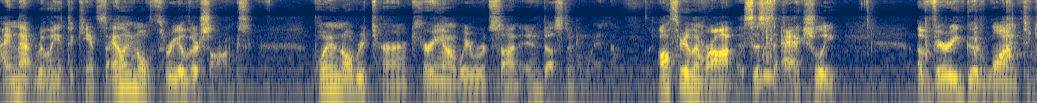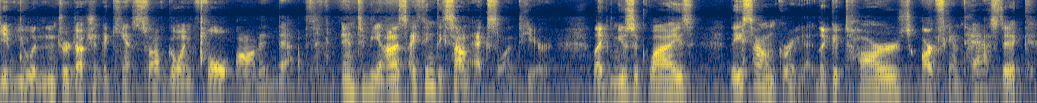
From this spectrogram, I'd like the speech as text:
I'm not really into Kansas. I only know three other songs: Point of No Return, Carry On Wayward Son, and Dust and Wind. All three of them are on this. This is actually a very good one to give you an introduction to Can't Stop going full on in depth. And to be honest, I think they sound excellent here. Like music wise, they sound great. The guitars are fantastic.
